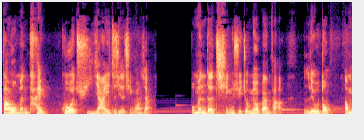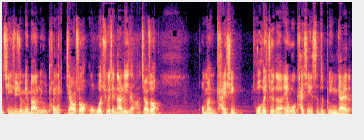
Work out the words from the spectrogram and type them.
当我们太过去压抑自己的情况下。我们的情绪就没有办法流动，我们情绪就没有办法流通。假如说我我举个简单例子啊，假如说我们开心，我会觉得，哎，我开心是不是不应该的，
